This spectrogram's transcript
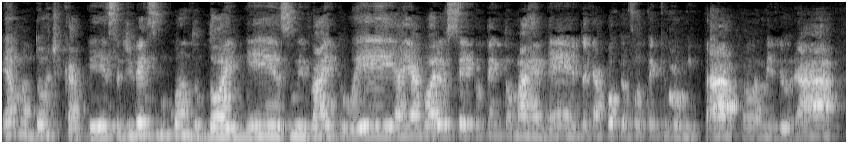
é uma dor de cabeça, de vez em quando dói mesmo e vai doer. Aí agora eu sei que eu tenho que tomar remédio, daqui a pouco eu vou ter que vomitar para ela melhorar.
